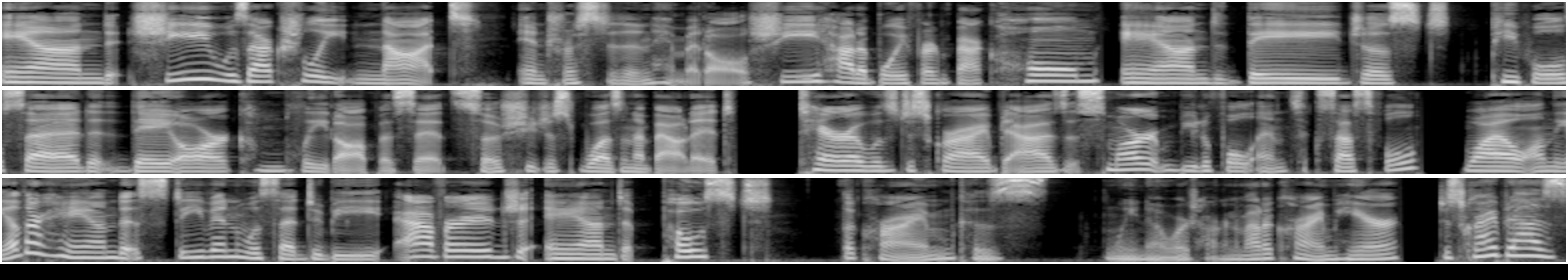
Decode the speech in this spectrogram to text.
And she was actually not interested in him at all. She had a boyfriend back home and they just people said they are complete opposites, so she just wasn't about it. Tara was described as smart, beautiful, and successful, while on the other hand, Stephen was said to be average and post the crime, because we know we're talking about a crime here, described as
